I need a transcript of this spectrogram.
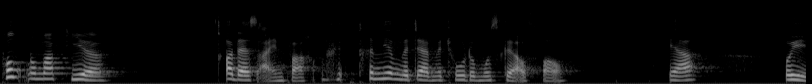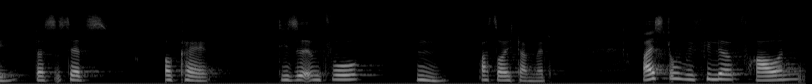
Punkt Nummer vier. Oh, der ist einfach. Trainieren mit der Methode Muskelaufbau. Ja. Ui, das ist jetzt okay. Diese Info, hm, was soll ich damit? Weißt du, wie viele Frauen,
